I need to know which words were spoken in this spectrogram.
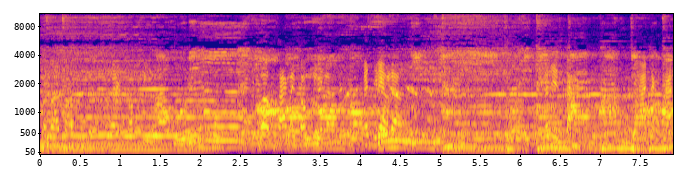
มันมาแบบแรกสองปีว่าทางไปสองปีแล้วไม่เดียวแล้วไม่ได้ต่างอาจจะกำลัง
